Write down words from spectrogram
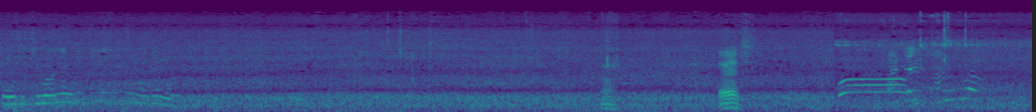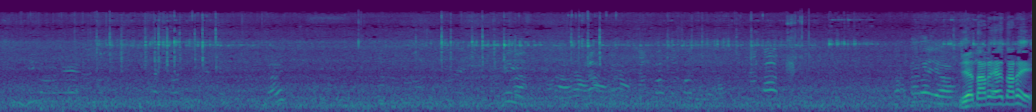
Yang di mana gitu ya? Es. Ya tarik ya tarik.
